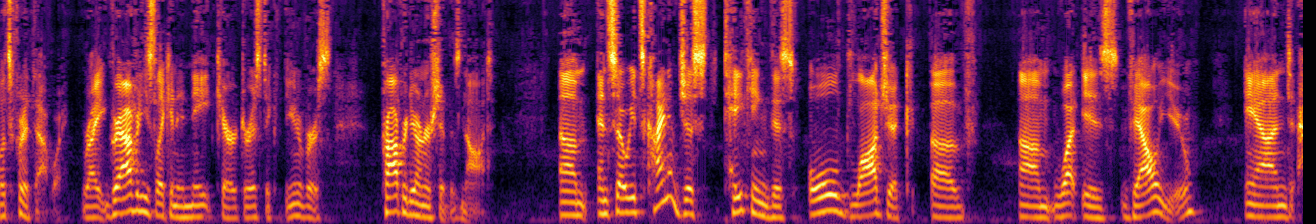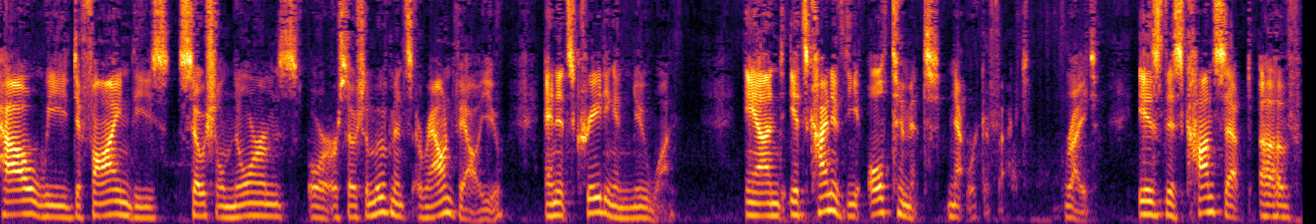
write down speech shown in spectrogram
Let's put it that way, right? Gravity is like an innate characteristic of the universe. Property ownership is not. Um, and so it's kind of just taking this old logic of um, what is value and how we define these social norms or, or, social movements around value, and it's creating a new one. And it's kind of the ultimate network effect, right? Is this concept of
